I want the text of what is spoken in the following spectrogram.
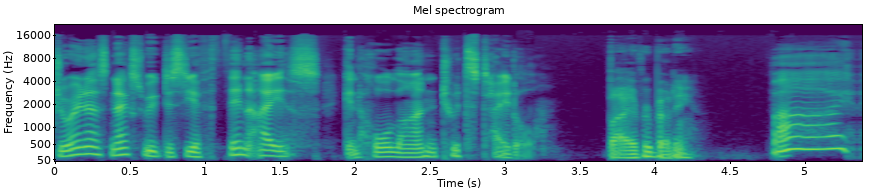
Join us next week to see if Thin Ice can hold on to its title. Bye, everybody. Bye.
